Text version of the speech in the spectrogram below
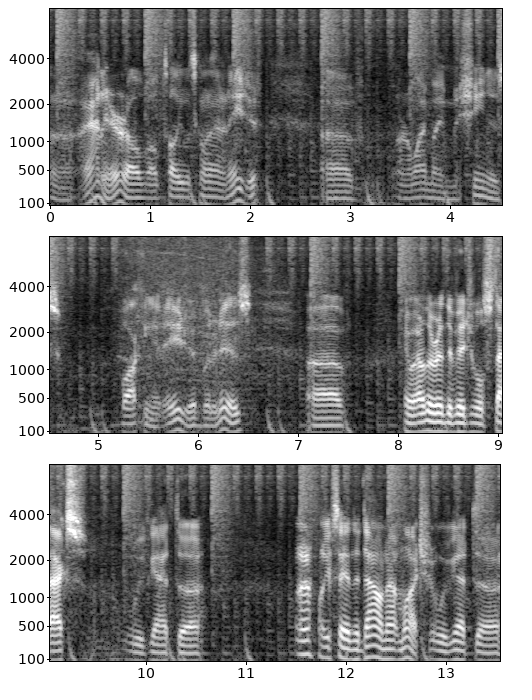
uh, on here, I'll, I'll tell you what's going on in Asia. Uh, I don't know why my machine is balking at Asia, but it is. Uh, anyway, other individual stocks, we've got, uh, well, like I say, in the down, not much. We've got uh,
